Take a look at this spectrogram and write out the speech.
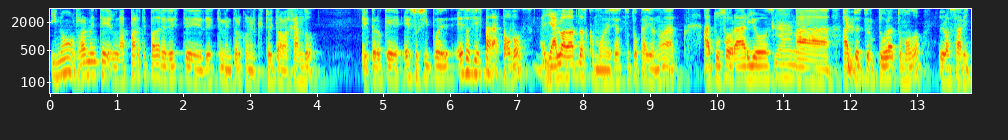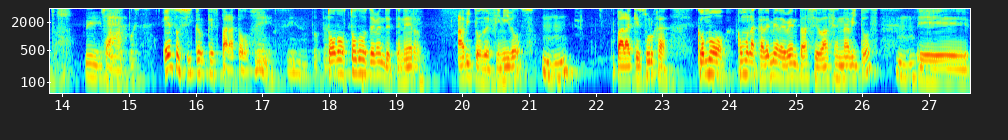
Y no, realmente la parte padre de este, de este mentor con el que estoy trabajando, que creo que eso sí puede, eso sí es para todos. Ya lo adaptas, como decías tú, Tocayo, ¿no? A, a tus horarios, Claro. a, a tu estructura, a tu modo, los hábitos. Sí, O sea, por supuesto. Eso sí creo que es para todos. Sí, sí, no, total. Todos, todos deben de tener hábitos definidos para que surja. Como, como la academia de ventas se basa en hábitos, eh,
